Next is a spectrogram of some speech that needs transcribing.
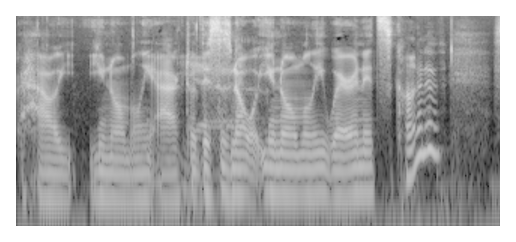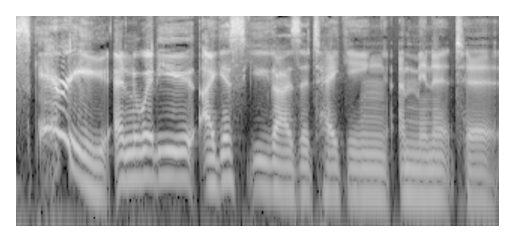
how you normally act, or this is not what you normally wear, and it's kind of scary. And when you, I guess you guys are taking a minute to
